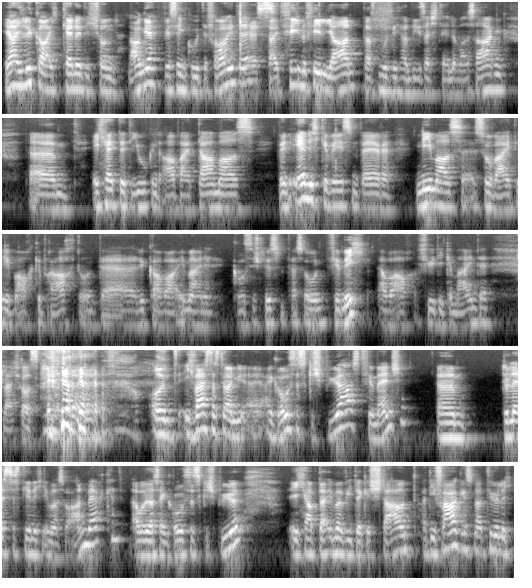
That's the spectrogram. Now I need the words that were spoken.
Ja, Luca, ich kenne dich schon lange. Wir sind gute Freunde yes. seit vielen, vielen Jahren. Das muss ich an dieser Stelle mal sagen. Ähm, ich hätte die Jugendarbeit damals, wenn er nicht gewesen wäre, niemals so weit eben auch gebracht. Und äh, Luca war immer eine große Schlüsselperson für mich, aber auch für die Gemeinde. Gleichfalls. und ich weiß, dass du ein, ein großes Gespür hast für Menschen. Ähm, du lässt es dir nicht immer so anmerken, aber du hast ein großes Gespür. Ich habe da immer wieder gestaunt. Die Frage ist natürlich,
